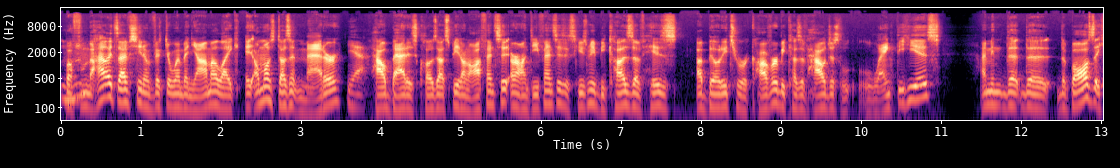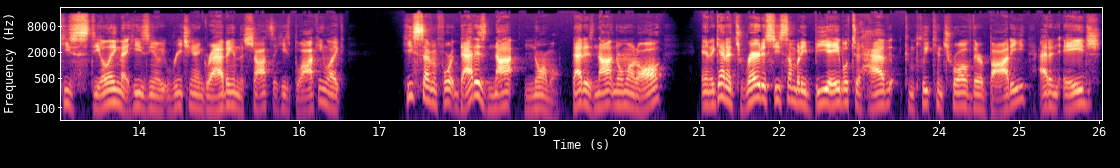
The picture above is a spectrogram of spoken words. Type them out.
but mm-hmm. from the highlights I've seen of Victor Wembanyama like it almost doesn't matter yeah. how bad his closeout speed on offense or on defenses excuse me because of his ability to recover because of how just lengthy he is I mean the the the balls that he's stealing that he's you know reaching and grabbing and the shots that he's blocking like He's seven four. That is not normal. That is not normal at all. And again, it's rare to see somebody be able to have complete control of their body at an age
